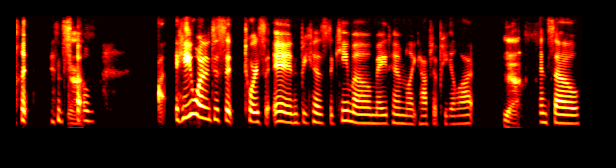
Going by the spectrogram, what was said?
and Yeah. so I- he wanted to sit towards the end because the chemo made him like have to pee a lot. yeah. And so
